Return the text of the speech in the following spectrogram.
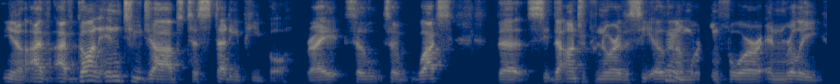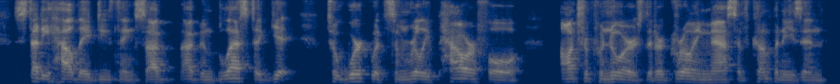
you know i've i've gone into jobs to study people right? So to watch the the entrepreneur, the CEO that Hmm. I'm working for, and really study how they do things. So I've I've been blessed to get to work with some really powerful entrepreneurs that are growing massive companies. And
